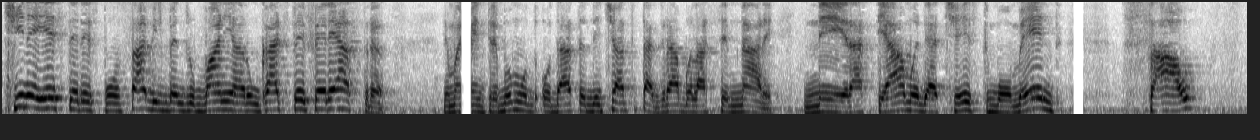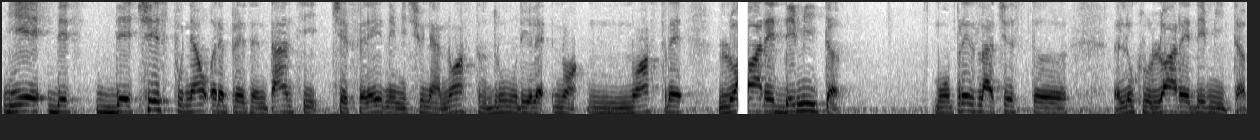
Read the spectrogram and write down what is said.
Cine este responsabil pentru banii aruncați pe fereastră? Ne mai întrebăm odată de ce atâta grabă la semnare. Ne era teamă de acest moment sau e de, de ce spuneau reprezentanții CFR în emisiunea noastră, drumurile no noastre, luare de mită. Mă opresc la acest uh, lucru, luare de mită.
